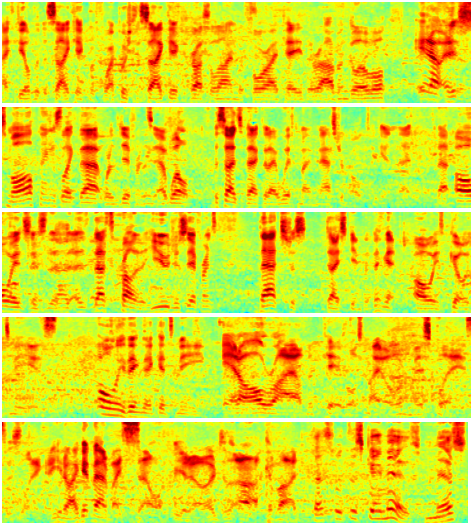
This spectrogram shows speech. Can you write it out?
I fielded a sidekick before. I pushed the sidekick across the line before I paid the Robin Global. You know, and it's small things like that were the difference. Uh, Well, besides the fact that I whiffed my Master Mold again. That that always is the, that's probably the hugest difference. That's just dice game. The thing that always goads me is only thing that gets me at all riled at the table is my own misplays. It's like, you know, I get mad at myself, you know, just, ah, come on. That's what this game is. Missed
